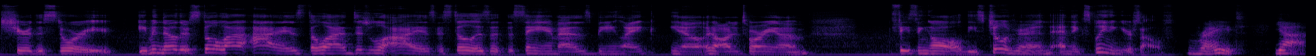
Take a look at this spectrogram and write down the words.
share this story. Even though there's still a lot of eyes, still a lot of digital eyes, it still isn't the same as being like, you know, an auditorium facing all these children and explaining yourself. Right. Yeah,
